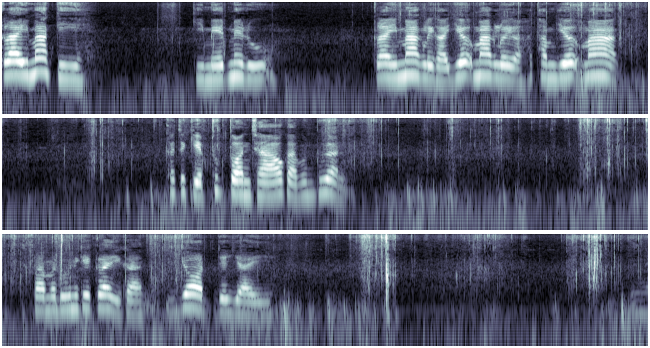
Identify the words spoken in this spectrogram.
ไกลมากกี่ กี่เมตรไม่รู้ ไกลมากเลยค่ะ เยอะมากเลยอะทำเยอะมากเขาจะเก็บทุกตอนเช้าค่ะเพื่อนๆ พามาดูนี่ใกล้ๆอีกค่ะ ยอดใหญ่ๆเป็นไง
